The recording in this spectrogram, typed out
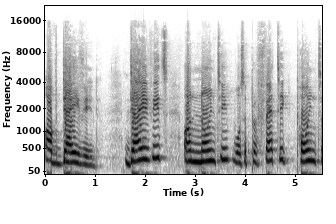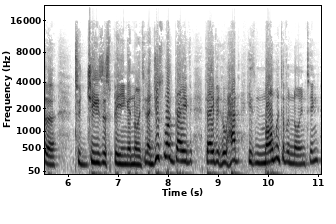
of David. David's anointing was a prophetic pointer to Jesus being anointed. And just like David, David, who had his moment of anointing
